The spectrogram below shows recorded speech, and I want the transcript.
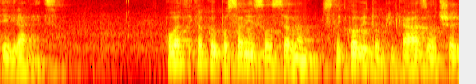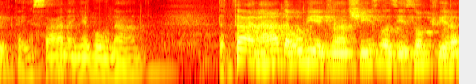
tih granica. Pogledajte kako je poslanik sa Saloselam slikovito prikazao čovjeka, insana i njegovu nadu. Da ta nada uvijek znači izlazi iz okvira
